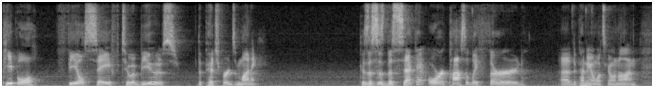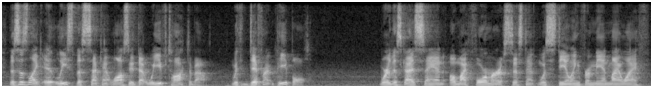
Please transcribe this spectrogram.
people feel safe to abuse the Pitchford's money. Because this is the second or possibly third, uh, depending on what's going on. This is like at least the second lawsuit that we've talked about with different people where this guy's saying, oh, my former assistant was stealing from me and my wife.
